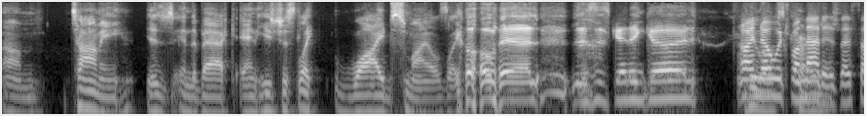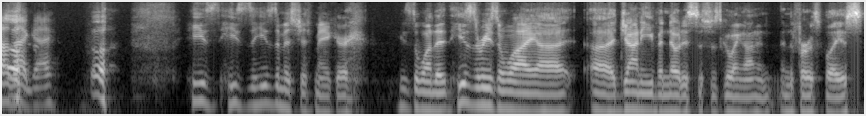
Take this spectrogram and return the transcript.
um, Tommy is in the back and he's just like wide smiles, like oh man, this is getting good. I He know which one that is. I saw Oh. that guy. he's he's he's the mischief maker. He's the one that he's the reason why uh, uh, Johnny even noticed this was going on in, in the first place.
